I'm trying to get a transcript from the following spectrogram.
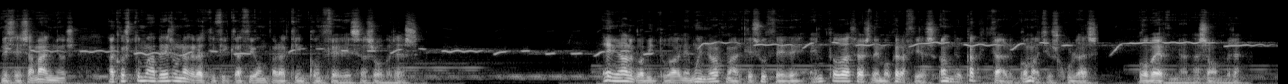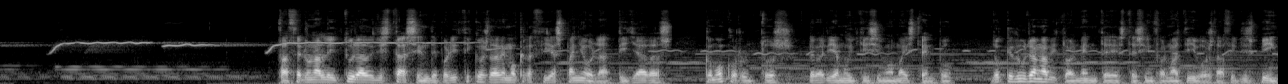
Neses amaños, acostuma haber unha gratificación para quen concede esas obras. É algo habitual e moi normal que sucede en todas as democracias onde o capital, con mayúsculas, goberna na sombra facer unha leitura de listaxe de políticos da democracia española pilladas como corruptos levaría moitísimo máis tempo do que duran habitualmente estes informativos da Filispín.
